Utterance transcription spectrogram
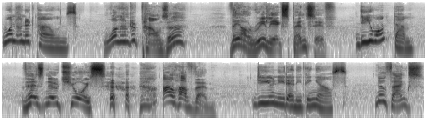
100 pounds. 100 pounds, huh? They are really expensive. Do you want them? There's no choice. I'll have them. Do you need anything else? No thanks.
